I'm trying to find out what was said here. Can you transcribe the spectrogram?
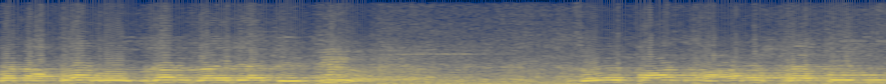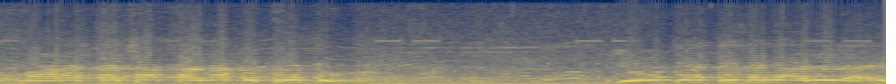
पण आपला रोजगार जाईल या भीतीनं जवळपास महाराष्ट्रातून महाराष्ट्राच्या कानाकोपऱ्यातून युवक या ठिकाणी आलेले आहे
